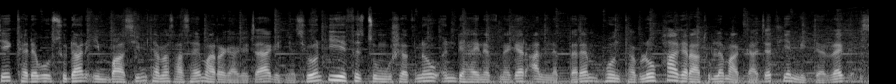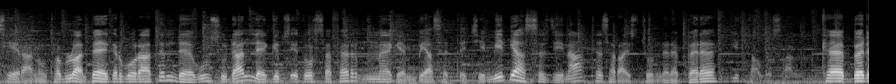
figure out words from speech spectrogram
ቼክ ከደቡብ ሱዳን ኤምባሲም ተመሳሳይ ማረጋገጫ ያገኘ ሲሆን ይህ ፍጹም ውሸት ነው፣ እንዲህ አይነት ነገር አልነበረም፣ ሆን ተብሎ ሀገራቱን ለማጋጨት የሚደረግ ሴራ ነው ተብሏል። በቅርብ ወራትም ደቡብ ሱዳን ለግብጽ የጦር ሰፈር መገንቢያ ሰጠች የሚል የሐሰት ዜና ተሰራጭቶ እንደነበረ ይታወሳል። ከበደ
